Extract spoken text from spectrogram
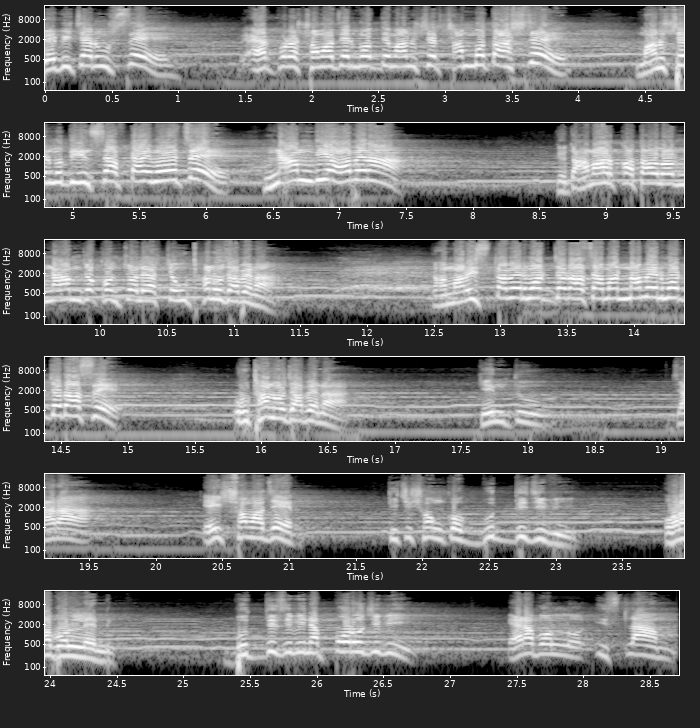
বেবিচার উঠছে, এরপরে সমাজের মধ্যে মানুষের সাম্যতা আসছে, মানুষের মধ্যে ইনসাফ কায়েম হয়েছে, নাম দিয়ে হবে না। কিন্তু আমার কথা হলো, নাম যখন চলে আসছে, উঠানো যাবে না। আমার ইসলামের মর্যাদা আছে, আমার নামের মর্যাদা আছে, উঠানো যাবে না। কিন্তু যারা এই সমাজের কিছু সংখ্যক বুদ্ধিজীবী, ওরা বললেন বুদ্ধিজীবী না পরজীবী? এরা বলল, ইসলাম,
